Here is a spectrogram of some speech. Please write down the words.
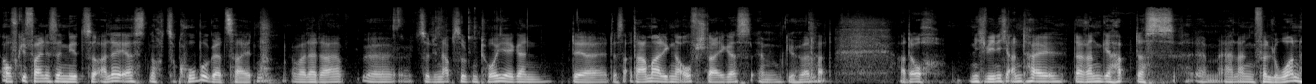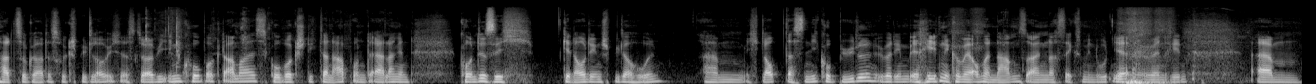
aufgefallen ist er mir zuallererst noch zu Coburger Zeiten, weil er da äh, zu den absoluten Torjägern der, des damaligen Aufsteigers ähm, gehört hat. Hat auch nicht wenig Anteil daran gehabt, dass ähm, Erlangen verloren hat, sogar das Rückspiel, glaube ich, das Derby in Coburg damals. Coburg stieg dann ab und Erlangen konnte sich genau den Spieler holen. Ähm, ich glaube, dass Nico Büdel, über den wir reden, den können wir ja auch mal einen Namen sagen nach sechs Minuten, yeah. wenn wir ihn reden, ähm,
